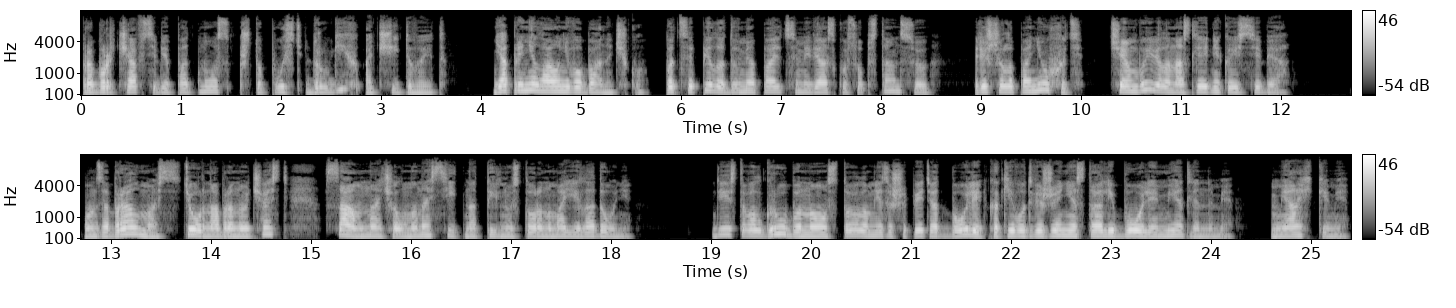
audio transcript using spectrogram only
Пробурчав себе под нос, что пусть других отчитывает, я приняла у него баночку, подцепила двумя пальцами вязкую субстанцию, решила понюхать, чем вывела наследника из себя. Он забрал мазь, стер набранную часть, сам начал наносить на тыльную сторону моей ладони. Действовал грубо, но стоило мне зашипеть от боли, как его движения стали более медленными, мягкими.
